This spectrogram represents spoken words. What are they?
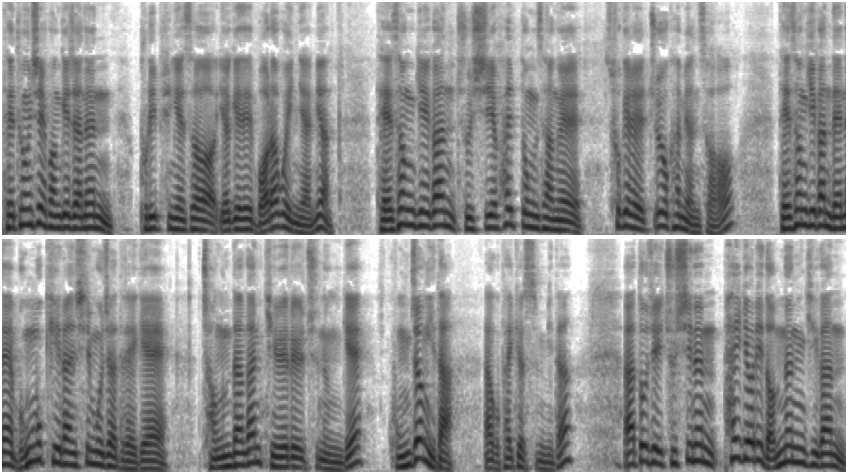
대통령실 관계자는 브리핑에서 여기에 뭐라고 했냐면 대선 기간 주씨 활동상을 소개를 쭉 하면서 대선 기간 내내 묵묵히 일한 실무자들에게 정당한 기회를 주는 게 공정이다 라고 밝혔습니다. 아, 또 저희 주 씨는 8개월이 넘는 기간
